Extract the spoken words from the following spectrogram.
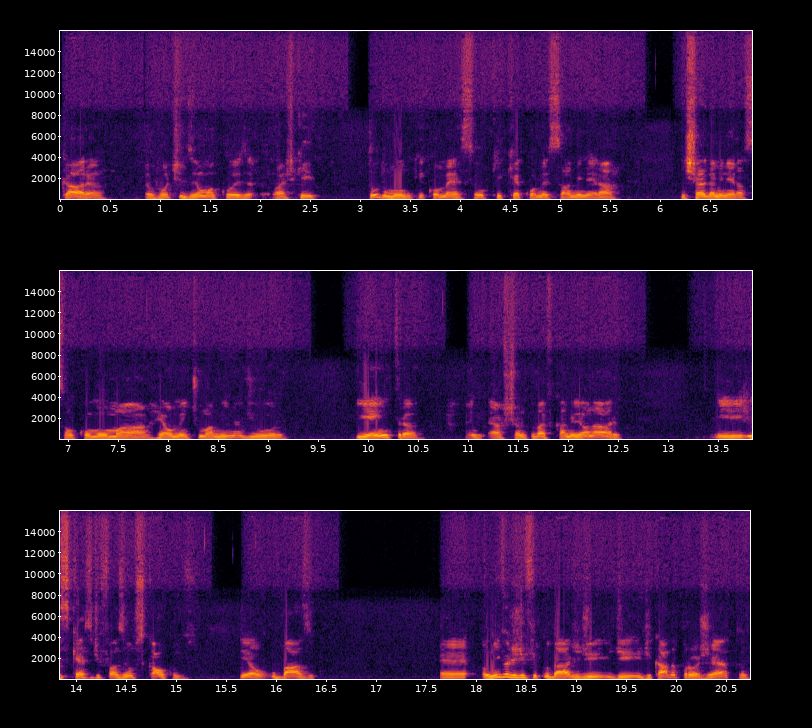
Cara, eu vou te dizer uma coisa. Eu acho que todo mundo que começa ou que quer começar a minerar enxerga a mineração como uma realmente uma mina de ouro e entra achando que vai ficar milionário e esquece de fazer os cálculos, que é o básico. É, o nível de dificuldade de, de, de, cada projeto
